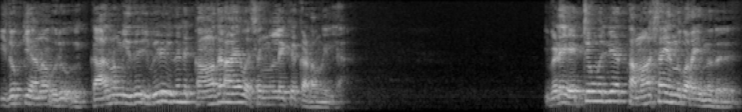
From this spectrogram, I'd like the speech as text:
ഇതൊക്കെയാണ് ഒരു കാരണം ഇത് ഇവർ ഇതിന്റെ കാതലായ വശങ്ങളിലേക്ക് കടന്നില്ല. ഇവിടെ ഏറ്റവും വലിയ തമാശ എന്ന് പറയുന്നത്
